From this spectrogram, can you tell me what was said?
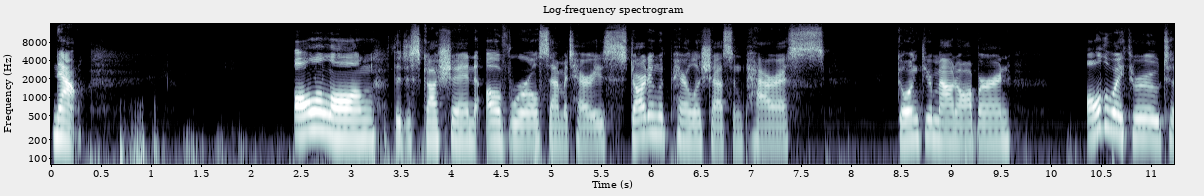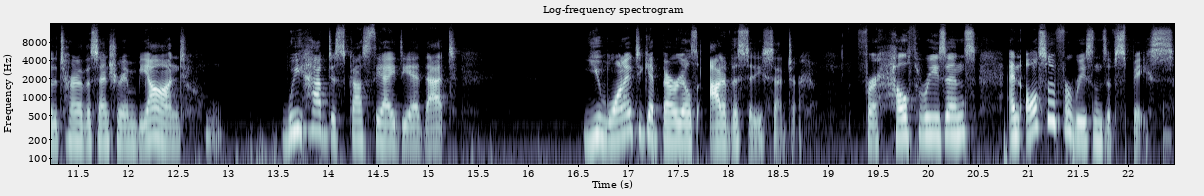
Now, all along the discussion of rural cemeteries, starting with Père Lachaise in Paris, going through Mount Auburn, all the way through to the turn of the century and beyond, we have discussed the idea that you wanted to get burials out of the city center for health reasons and also for reasons of space.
